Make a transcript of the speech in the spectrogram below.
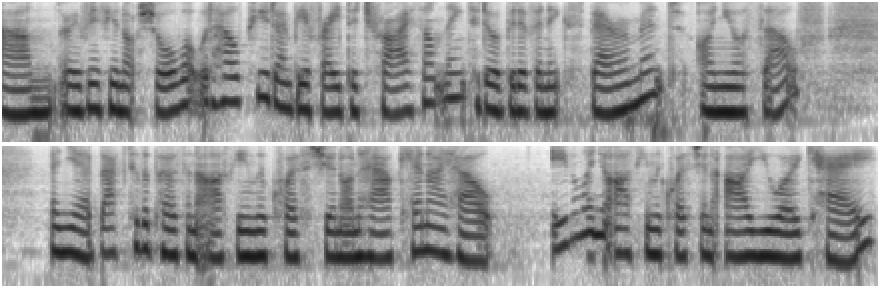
um, or even if you're not sure what would help you, don't be afraid to try something, to do a bit of an experiment on yourself. And yeah, back to the person asking the question on how can I help? Even when you're asking the question, are you okay?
